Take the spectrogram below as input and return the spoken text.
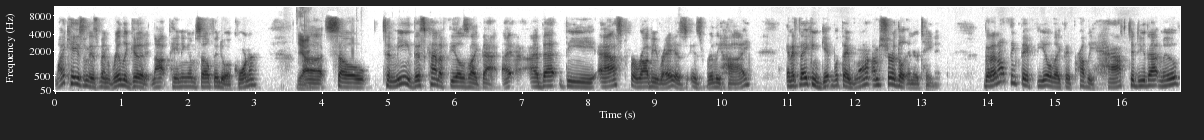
Mike Hazen has been really good at not painting himself into a corner. Yeah. Uh, so to me, this kind of feels like that. I, I bet the ask for Robbie Ray is is really high, and if they can get what they want, I'm sure they'll entertain it. But I don't think they feel like they probably have to do that move.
